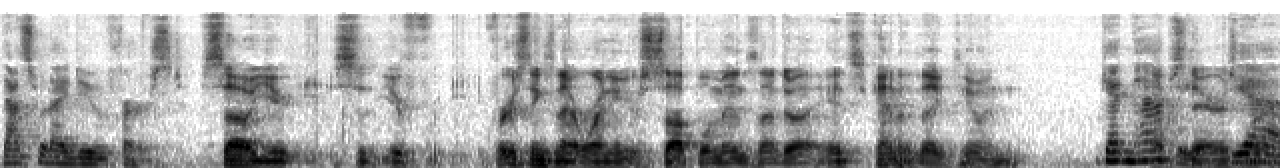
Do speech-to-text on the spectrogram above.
that's what I do first. So you're so your first thing's not running your supplements, not doing. It's kind of like doing Getting happy. Upstairs yeah.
